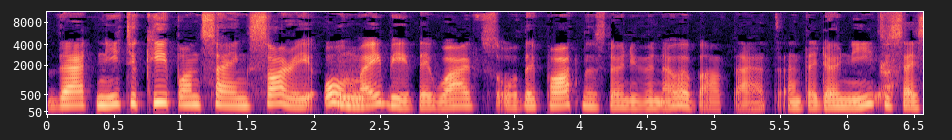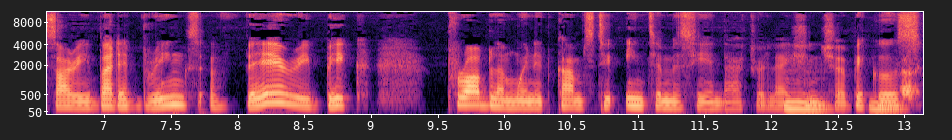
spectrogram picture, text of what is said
that need to keep on saying sorry, or maybe their wives or their partners don't even know about that and they don't need to say sorry, but it brings a very big problem when it comes to intimacy in that relationship because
